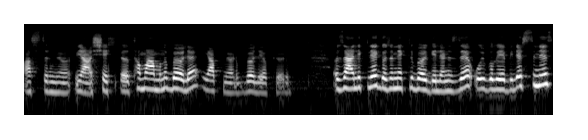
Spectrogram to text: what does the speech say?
Bastırmıyor. Ya şey e, tamamını böyle yapmıyorum. Böyle yapıyorum. Özellikle gözenekli bölgelerinize uygulayabilirsiniz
